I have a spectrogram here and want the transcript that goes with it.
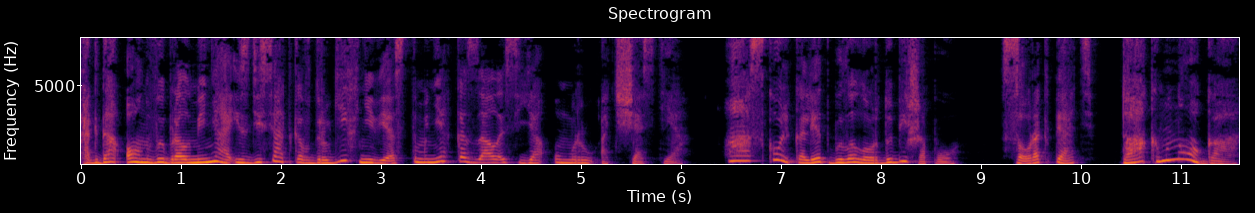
Когда он выбрал меня из десятков других невест, мне казалось, я умру от счастья. А сколько лет было лорду Бишопу? Сорок пять. Так много,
